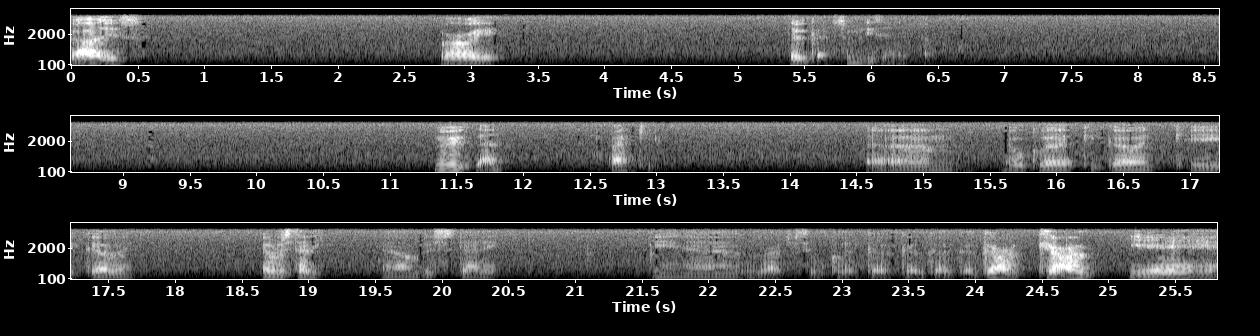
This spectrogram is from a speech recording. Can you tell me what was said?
Guys? Where are you? There we go, somebody's in it now. Move then. Thank you. Um, all clear, keep going, keep going. Hold steady. Hold steady. You know, right, just all click, go, go, go, go, go, go, yeah.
